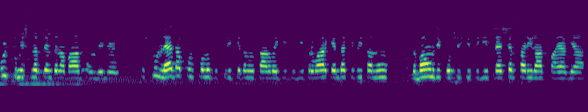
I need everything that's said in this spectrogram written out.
ਪੁਲਿਸ ਕਮਿਸ਼ਨਰ ਤਿੰਨ ਦਿਨਾਂ ਬਾਅਦ ਆਉਂਦੇ ਨੇ। ਉਸ ਤੋਂ ਲਹਿਦਾ ਪੁਲਿਸ ਵੱਲੋਂ ਜਿਸ ਤਰੀਕੇ ਦੇ ਨਾਲ ਕਾਰਵਾਈ ਕੀਤੀ ਗਈ, ਪਰਿਵਾਰ ਕਹਿੰਦਾ ਕਿ ਵੀ ਸਾਨੂੰ ਦਬਾਉਣ ਦੀ ਕੋਸ਼ਿਸ਼ ਕੀਤੀ ਗਈ ਪ੍ਰੈਸ਼ਰ ਸਾਰੀ ਰਾਤ ਪਾਇਆ ਗਿਆ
